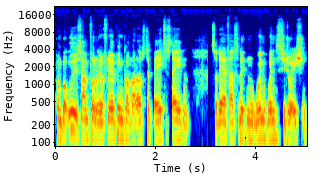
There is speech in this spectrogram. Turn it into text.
pumper ud i samfundet, jo flere penge kommer der også tilbage til staten. Så det er faktisk lidt en win-win situation.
